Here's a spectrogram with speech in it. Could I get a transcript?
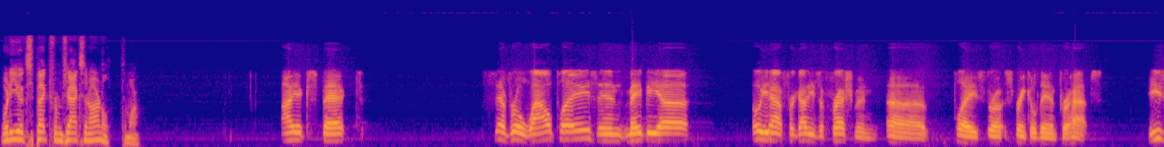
What do you expect from Jackson Arnold tomorrow? I expect several wow plays and maybe, uh, oh, yeah, I forgot he's a freshman, uh, plays sprinkled in, perhaps. He's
